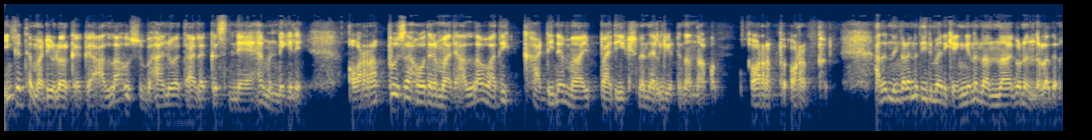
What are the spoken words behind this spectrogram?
ഇങ്ങനത്തെ മടിയുള്ളവർക്കൊക്കെ അള്ളാഹു സുബാനുവ താലക്ക് സ്നേഹമുണ്ടെങ്കിൽ ഉറപ്പ് സഹോദരന്മാരെ അള്ളാഹു അതികഠിനമായി പരീക്ഷണം നൽകിയിട്ട് നന്നാക്കും. ഉറപ്പ് ഉറപ്പ്. അത് നിങ്ങൾ തന്നെ തീരുമാനിക്കുക എങ്ങനെ നന്നാകണം എന്നുള്ളത്.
